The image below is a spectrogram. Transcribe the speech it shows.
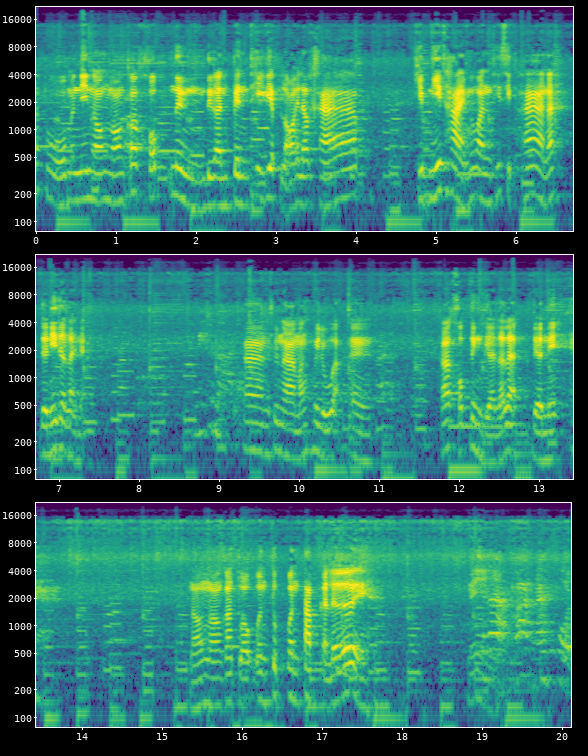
คครับผมวันนี้น้องๆก็ครบ 1 เดือนเป็นที่เรียบร้อยแล้วครับ คลิปนี้ถ่ายเมื่อวันที่ 15 นะ เดือนนี้เดือนอะไรเนี่ยมิถุนาเหรออ่ามิถุนามั้งไม่รู้อะเออก็ครบหนึ่งเดือนแล้วแหละเดือนนี้ น้องๆก็ตัวอ้วนตุบอ้วนตับกันเลย นี่ฉลาดมากนะทุกคน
